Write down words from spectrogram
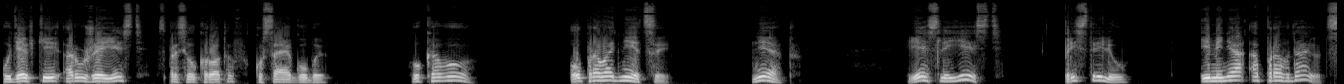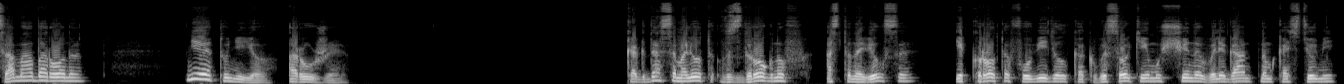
«У девки оружие есть?» — спросил Кротов, кусая губы. «У кого?» «У проводницы». «Нет. Если есть, пристрелю» и меня оправдают, самооборона. Нет у нее оружия. Когда самолет, вздрогнув, остановился, и Кротов увидел, как высокий мужчина в элегантном костюме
